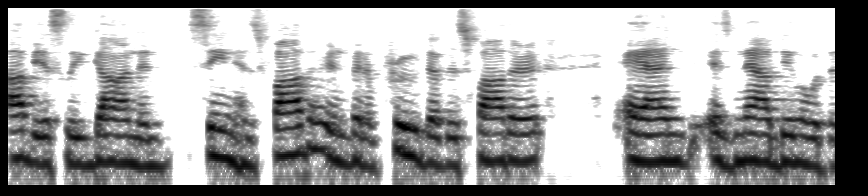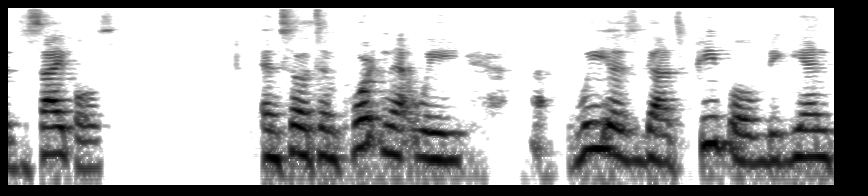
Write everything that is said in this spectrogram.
obviously gone and seen his father and been approved of his father and is now dealing with the disciples. And so it's important that we, we as God's people, begin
